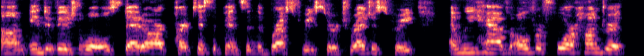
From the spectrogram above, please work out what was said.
um, individuals that are participants in the breast research registry, and we have over 400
